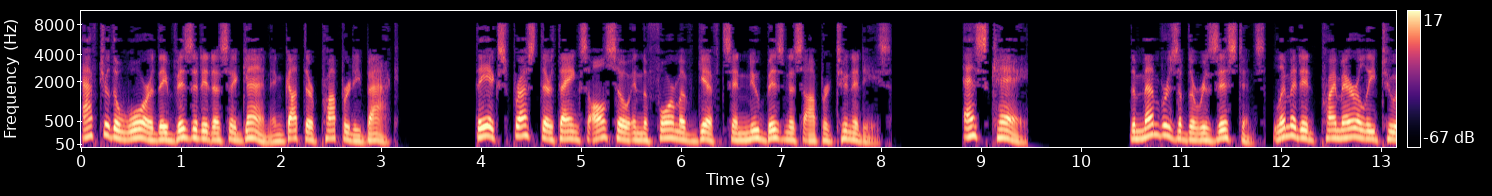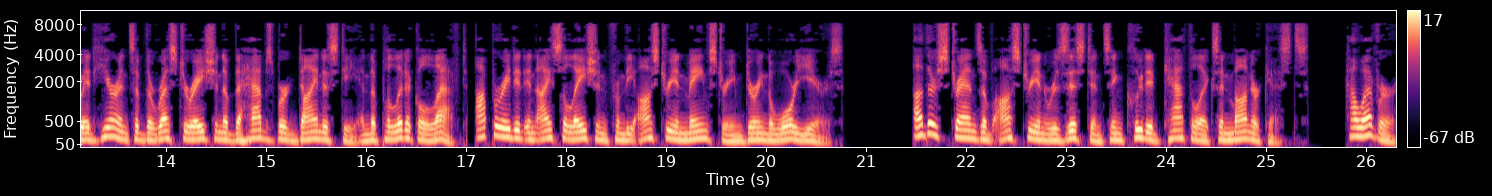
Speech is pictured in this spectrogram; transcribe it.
After the war they visited us again and got their property back. They expressed their thanks also in the form of gifts and new business opportunities. SK the members of the resistance, limited primarily to adherents of the restoration of the Habsburg dynasty and the political left, operated in isolation from the Austrian mainstream during the war years. Other strands of Austrian resistance included Catholics and monarchists. However,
